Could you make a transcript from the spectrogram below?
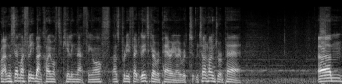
Right, I'm going to send my fleet back home after killing that thing off. That's pretty effective. I need to go and repair anyway. Ret return home to repair. Um,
